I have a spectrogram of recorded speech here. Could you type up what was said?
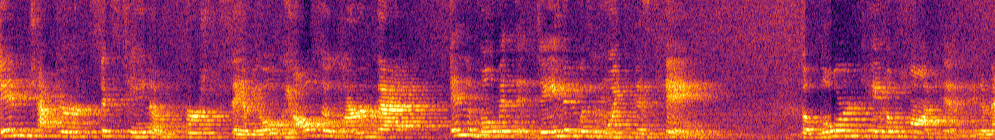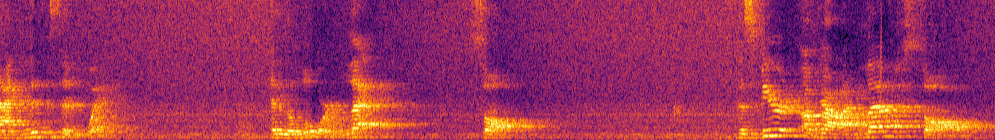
In chapter 16 of 1 Samuel, we also learn that in the moment that David was anointed as king, the Lord came upon him in a magnificent way. And the Lord left Saul. The Spirit of God left Saul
